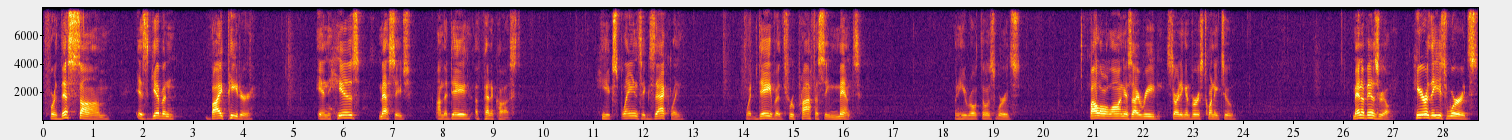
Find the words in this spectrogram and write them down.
for this psalm is given by Peter in his message on the day of Pentecost. He explains exactly what David, through prophecy, meant when he wrote those words. Follow along as I read, starting in verse 22. Men of Israel, hear these words.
